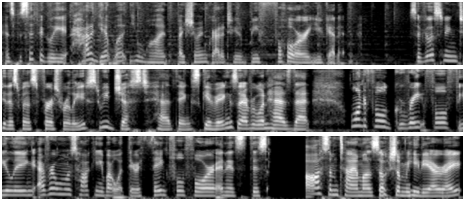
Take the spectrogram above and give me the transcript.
and specifically how to get what you want by showing gratitude before you get it. So, if you're listening to this when it's first released, we just had Thanksgiving, so everyone has that wonderful, grateful feeling. Everyone was talking about what they were thankful for, and it's this awesome time on social media, right?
